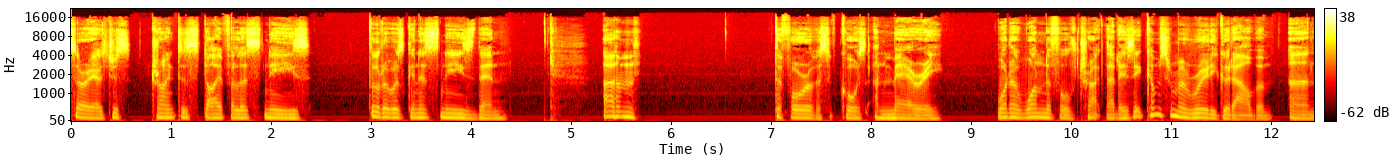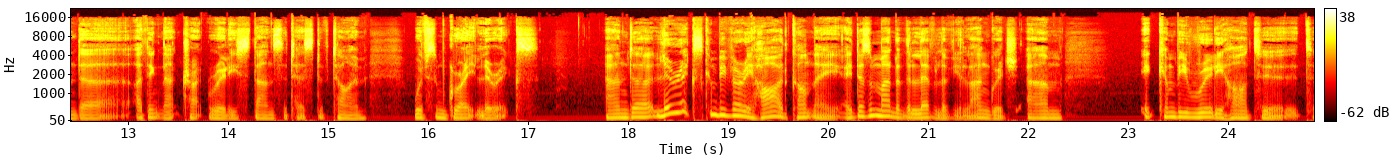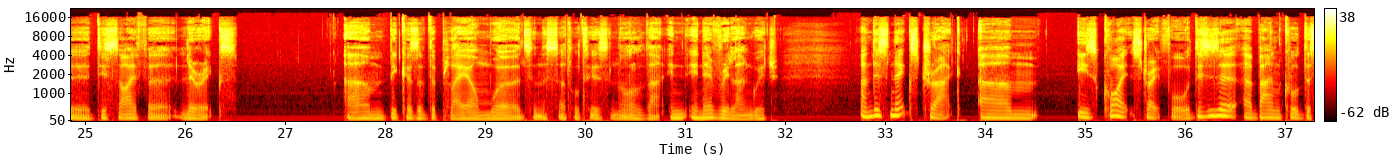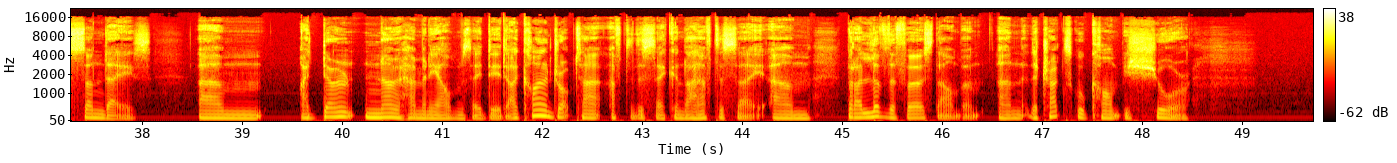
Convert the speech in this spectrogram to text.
Sorry, I was just trying to stifle a sneeze. Thought I was going to sneeze then. Um, the four of us, of course, and Mary. What a wonderful track that is. It comes from a really good album, and uh, I think that track really stands the test of time with some great lyrics. And uh, lyrics can be very hard, can't they? It doesn't matter the level of your language. Um, it can be really hard to, to decipher lyrics um, because of the play on words and the subtleties and all of that in, in every language. And this next track um, is quite straightforward. This is a, a band called The Sundays. Um, I don't know how many albums they did. I kind of dropped out after the second, I have to say. Um, but I love the first album, and the track's called Can't Be Sure.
